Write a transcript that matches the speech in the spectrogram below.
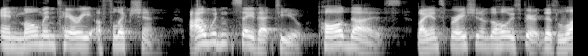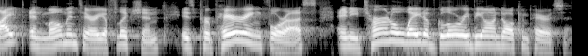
and momentary affliction. I wouldn't say that to you. Paul does by inspiration of the Holy Spirit. This light and momentary affliction is preparing for us an eternal weight of glory beyond all comparison.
